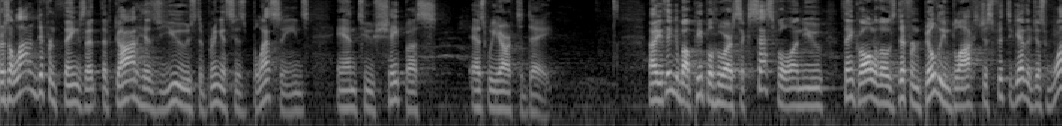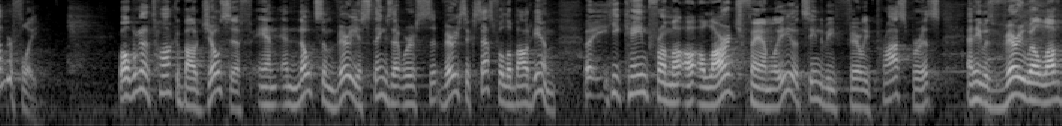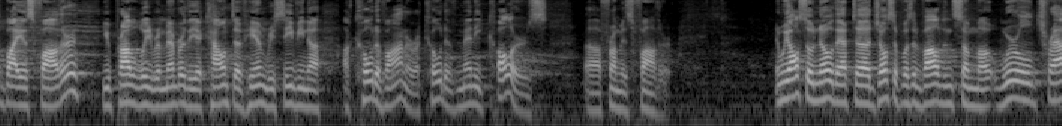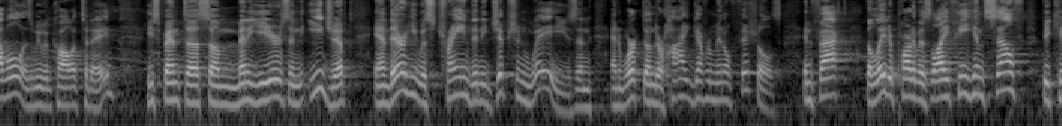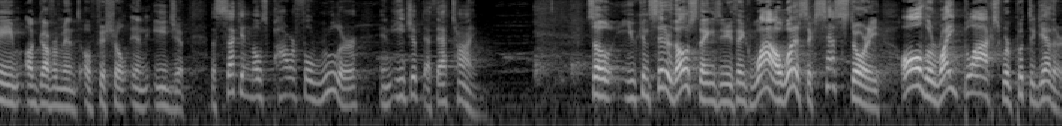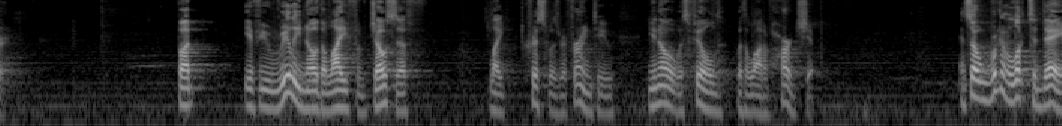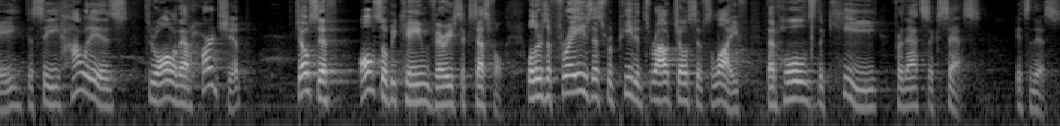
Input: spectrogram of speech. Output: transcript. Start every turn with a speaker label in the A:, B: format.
A: There's a lot of different things that, that God has used to bring us His blessings and to shape us as we are today. Now, you think about people who are successful, and you think all of those different building blocks just fit together just wonderfully. Well, we're going to talk about Joseph and, and note some various things that were very successful about him. Uh, he came from a, a, large family. It seemed to be fairly prosperous, and he was very well loved by his father. You probably remember the account of him receiving a, a coat of honor, a coat of many colors uh, from his father. And we also know that uh, Joseph was involved in some uh, world travel, as we would call it today. He spent uh, some many years in Egypt, and there he was trained in Egyptian ways and, and worked under high government officials. In fact, the later part of his life, he himself became a government official in Egypt, the second most powerful ruler in Egypt at that time. So you consider those things and you think, wow, what a success story all the right blocks were put together. But if you really know the life of Joseph, like Chris was referring to, you know it was filled with a lot of hardship. And so we're going to look today to see how it is, through all of that hardship, Joseph also became very successful. Well, there's a phrase that's repeated throughout Joseph's life that holds the key for that success. It's this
